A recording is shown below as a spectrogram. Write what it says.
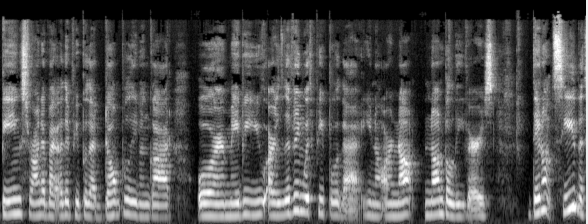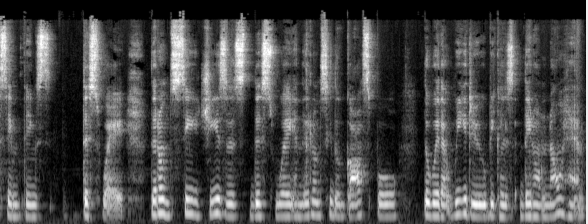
being surrounded by other people that don't believe in God, or maybe you are living with people that, you know, are not non believers, they don't see the same things this way. They don't see Jesus this way, and they don't see the gospel the way that we do because they don't know him,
